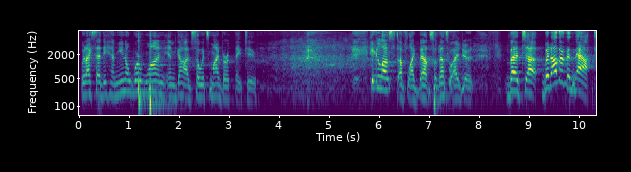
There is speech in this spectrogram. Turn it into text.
But I said to him, You know, we're one in God, so it's my birthday too. he loves stuff like that, so that's why I do it. But, uh, but other than that,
